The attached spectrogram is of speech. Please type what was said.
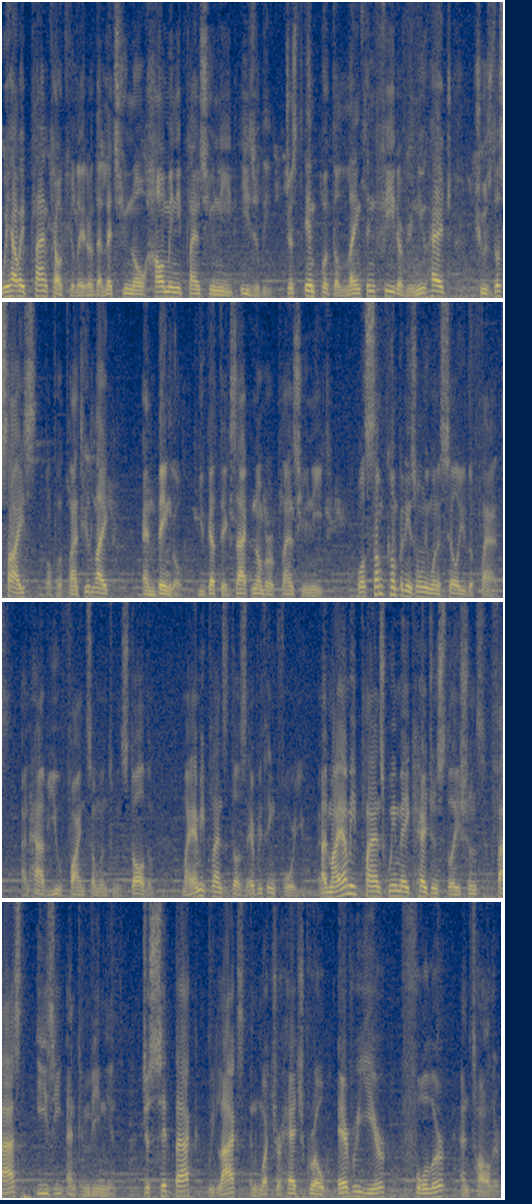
We have a plant calculator that lets you know how many plants you need easily. Just input the length and feet of your new hedge, choose the size of the plant you'd like, and bingo, you get the exact number of plants you need. Well, some companies only want to sell you the plants and have you find someone to install them. Miami Plants does everything for you. At Miami Plants, we make hedge installations fast, easy, and convenient. Just sit back, relax, and watch your hedge grow every year fuller and taller.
